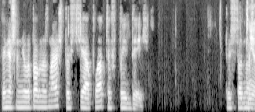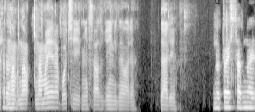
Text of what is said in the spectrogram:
Конечно, неудобно знаю, что все оплаты в Payday. То есть, с одной Нет, на, стороны... на, на моей работе мне сразу деньги давали. Дали. Ну, то есть, с одной...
